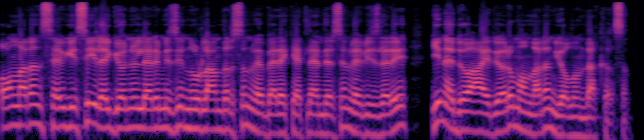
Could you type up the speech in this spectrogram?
onların sevgisiyle gönüllerimizi nurlandırsın ve bereketlendirsin ve bizleri yine dua ediyorum onların yolunda kılsın.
